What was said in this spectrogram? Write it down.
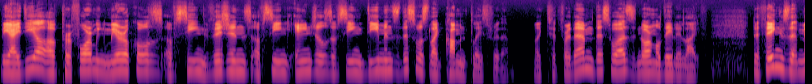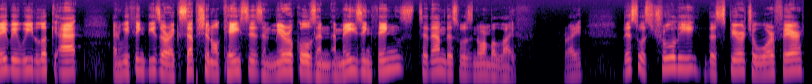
The idea of performing miracles, of seeing visions, of seeing angels, of seeing demons, this was like commonplace for them. Like to, for them, this was normal daily life. The things that maybe we look at and we think these are exceptional cases and miracles and amazing things, to them, this was normal life, right? This was truly the spiritual warfare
